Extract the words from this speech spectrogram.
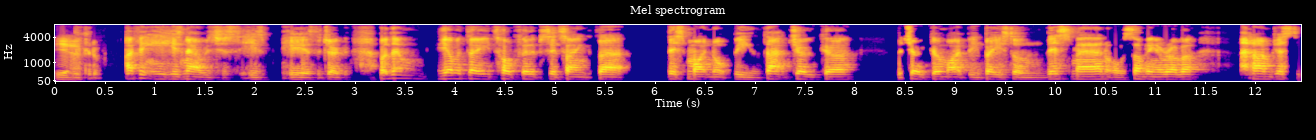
yeah. we could have. I think he's now is just he's he is the Joker. But then the other day, Todd Phillips said saying that this might not be that Joker. The Joker might be based on this man or something or other. And I'm just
